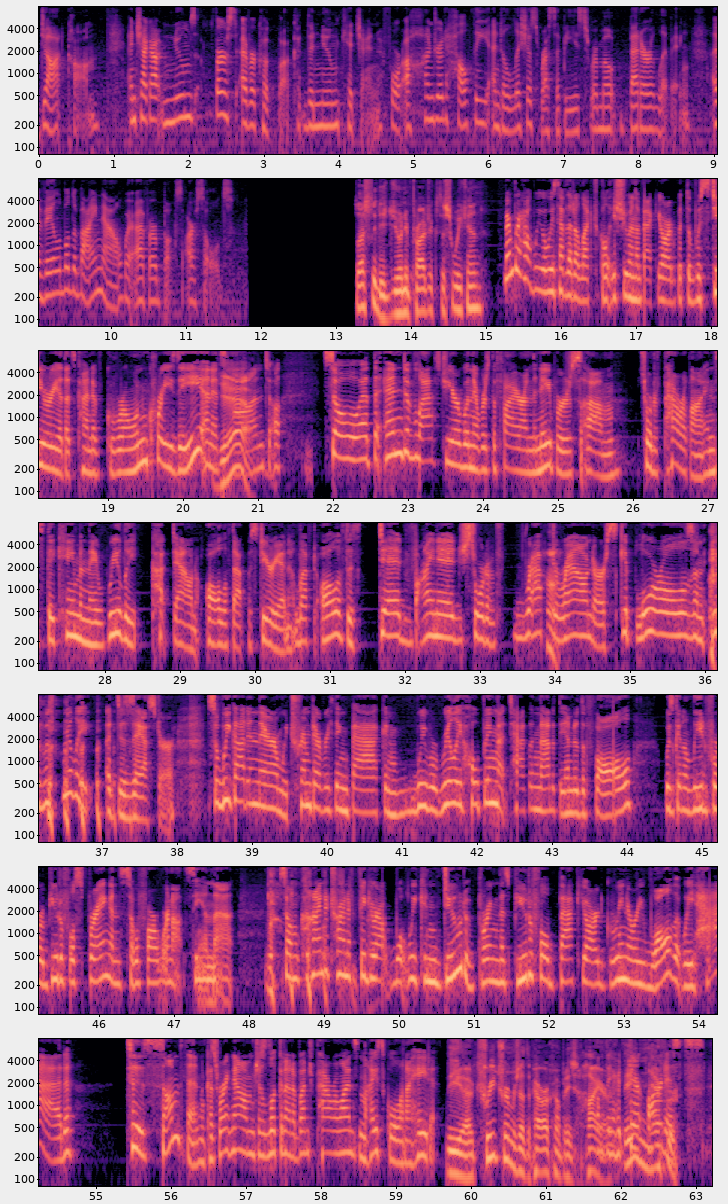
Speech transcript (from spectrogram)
Dot com and check out Noom's first ever cookbook, The Noom Kitchen, for a hundred healthy and delicious recipes to promote better living. Available to buy now wherever books are sold. Leslie, did you do any projects this weekend? Remember how we always have that electrical issue in the backyard with the wisteria that's kind of grown crazy and it's Yeah. on to, so at the end of last year when there was the fire and the neighbors um, sort of power lines, they came and they really cut down all of that wisteria and it left all of this dead vinage sort of wrapped Huh. around our skip laurels and it was really a disaster. So we got in there and we trimmed everything back and we were really hoping that tackling that at the end of the fall was going to lead for a beautiful spring and so far we're not seeing that. So I'm kind of trying to figure out what we can do to bring this beautiful backyard greenery wall that we had to something because right now I'm just looking at a bunch of power lines in the high school and I hate it. The uh, tree trimmers at the power companies hire. Oh, they're they they're never- artists.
